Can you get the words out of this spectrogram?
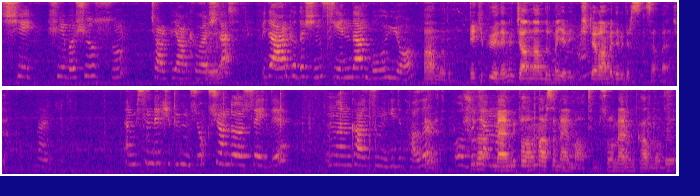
Şey şey başlıyorsun çarpıya arkadaşlar. Evet. Bir de arkadaşınız yeniden doğuyor. Anladım. Ekip üyelerinin canlandırma yeriymiş. Devam edebilirsin sen bence. Ben yani bizim de ekibimiz yok. Şu anda ölseydi onların kartını gidip alıp Evet. orada Şurada mermi falan varsa mermi atayım. Sonra mermim kalmadı.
